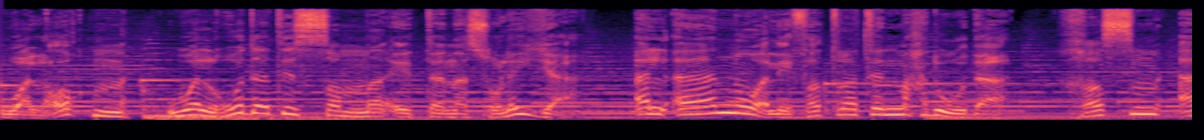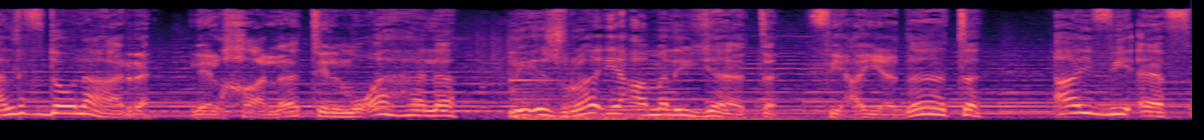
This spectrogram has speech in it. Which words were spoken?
والعقم والغدة الصماء التناسلية. الآن ولفترة محدودة. خصم ألف دولار للحالات المؤهلة لإجراء عمليات في عيادات IVF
